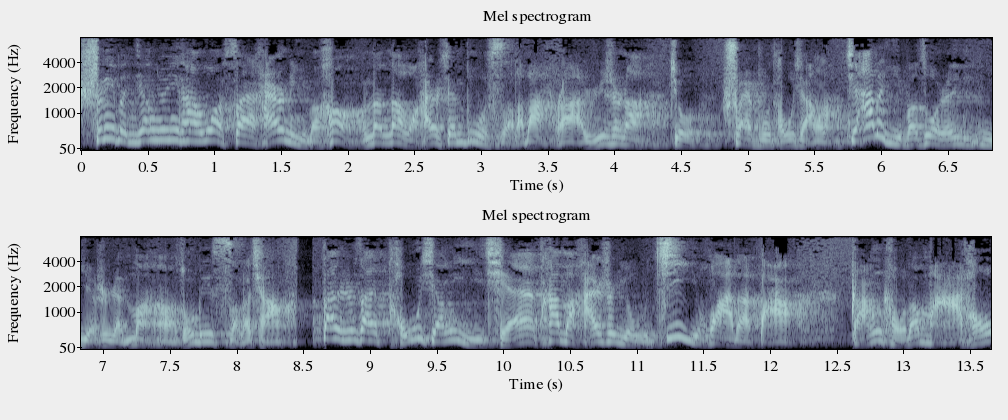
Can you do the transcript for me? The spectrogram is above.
史里本将军一看，哇塞，还是你们横，那那我还是先不死了吧，是吧？于是呢，就率部投降了。夹着尾巴做人也是人嘛，啊，总比死了强。但是在投降以前，他们还是有计划的把港口的码头。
